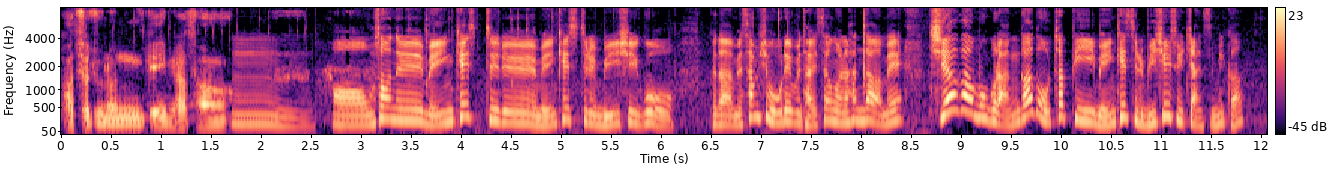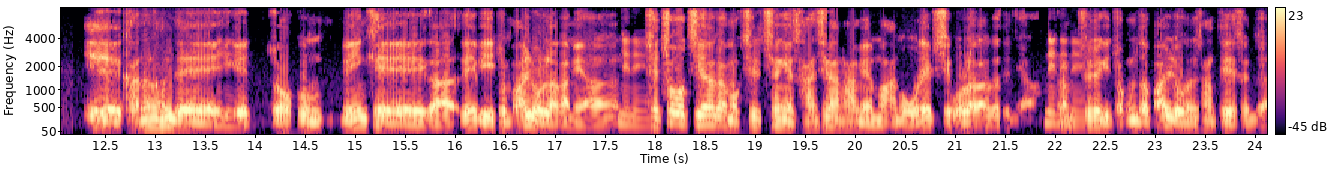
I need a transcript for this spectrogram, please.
받쳐주는 게임이라서, 음. 어, 우선은 메인 캐스트를 메인 캐스트를 미시고 그 다음에 35렙을 달성을 한 다음에 지하 과목을 안 가도 어차피 메인 캐스트를 미실 수 있지 않습니까? 예, 가능한데. 이게 조금 메인캐가 랩이 좀 빨리 올라가면 네네. 최초 지하 과목 7층에서 1시간 하면 뭐 한 5랩씩 올라가거든요. 네네네. 그럼 추력이 조금 더 빨리 오는 상태에서 이제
